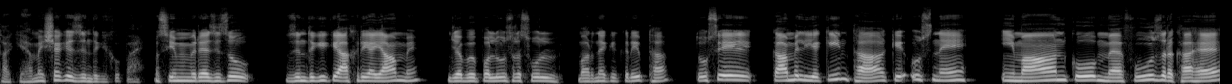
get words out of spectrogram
تاکہ ہمیشہ کی زندگی کو پائیں۔ مسیح میں میرے عزیزو، زندگی کے آخری ایام میں جب پلوس رسول مرنے کے قریب تھا، تو اسے کامل یقین تھا کہ اس نے ایمان کو محفوظ رکھا ہے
